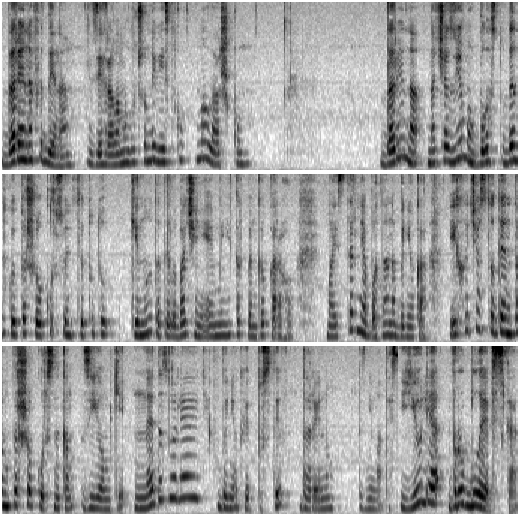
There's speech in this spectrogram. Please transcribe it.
Дарина Федина зіграла молодшу невістку Малашку. Дарина на час зйомок була студенткою першого курсу Інституту кіно та телебачення імені Карпенка Карго, майстерня Богдана Бенюка. І хоча студентам-першокурсникам зйомки не дозволяють, Бенюк відпустив Дарину зніматися. Юлія Врублевська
